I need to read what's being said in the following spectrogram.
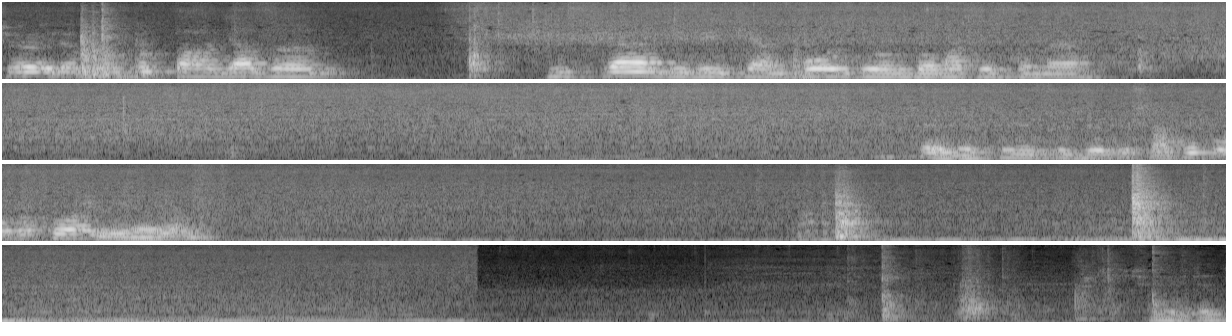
Şöyle buzluktan yazın hisler gibiyken koyduğum domatesimi şöyle suyu süzülmüş hafif onu koymuyorum. Şöyle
